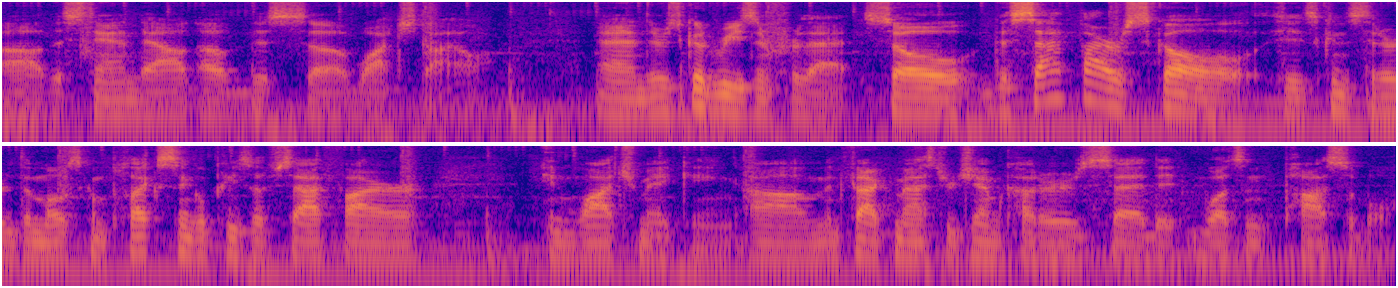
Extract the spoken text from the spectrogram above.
uh, the standout of this uh, watch style and there's good reason for that. So the sapphire skull is considered the most complex single piece of sapphire in watchmaking. Um, in fact, master gem cutters said it wasn't possible.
